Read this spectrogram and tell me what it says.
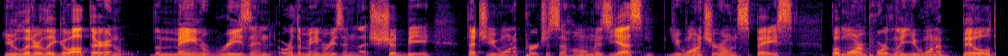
you literally go out there, and the main reason, or the main reason that should be that you want to purchase a home is yes, you want your own space, but more importantly, you want to build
